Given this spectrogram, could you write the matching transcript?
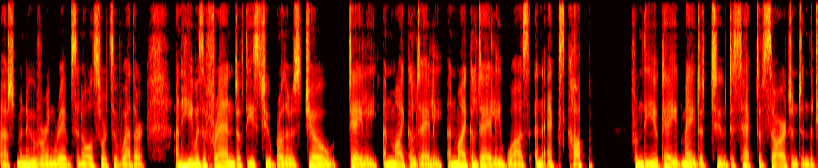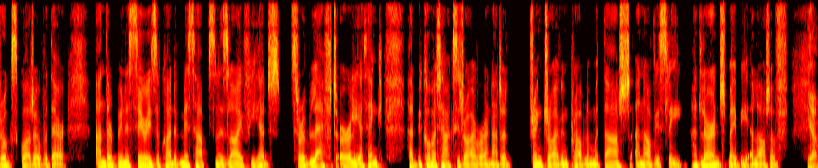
at maneuvering ribs in all sorts of weather. And he was a friend of these two brothers, Joe Daly and Michael Daly. And Michael Daly was an ex cop from the UK. He'd made it to detective sergeant in the drug squad over there. And there'd been a series of kind of mishaps in his life. He had sort of left early, I think, had become a taxi driver and had a drink driving problem with that. And obviously had learned maybe a lot of yeah,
